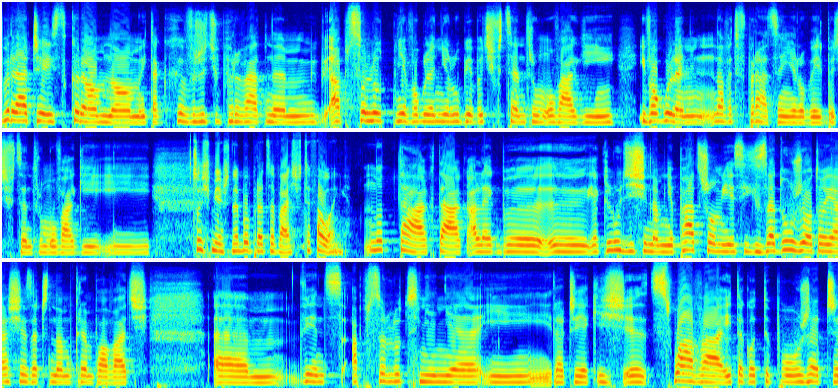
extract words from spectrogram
raczej skromną i tak w życiu prywatnym absolutnie w ogóle nie lubię być w centrum uwagi i w ogóle nawet w pracy nie lubię być w centrum uwagi i Co śmieszne, bo pracowałaś w TVN. no tak, tak, ale jakby y, jak ludzie się na mnie patrzą i jest ich za dużo, to ja się zaczynam krępować. Em, więc absolutnie nie i raczej jakieś e, sława i tego typu rzeczy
